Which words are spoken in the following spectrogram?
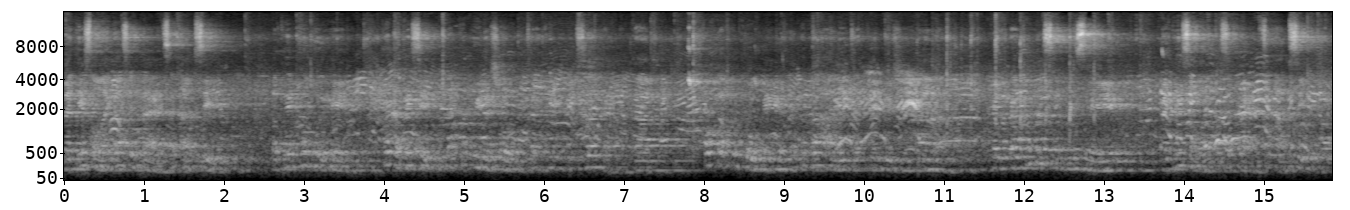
มตช์ที่298สนามสิบประเภทพวกมือเองผู้ตัดสิทธิ์และผู้วีรชนจากทีมพิกเซอร์แบบดันพบกับคุณโกเองและคุณนภาดีจากทีมยูชิไทยกรรมการผู้ตัดสินคุณเสกในที่298สนามสิบครับ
